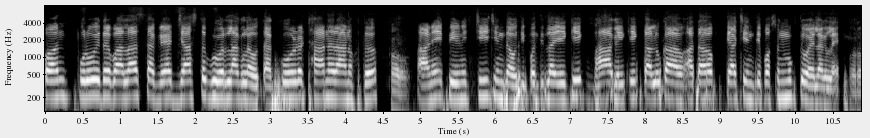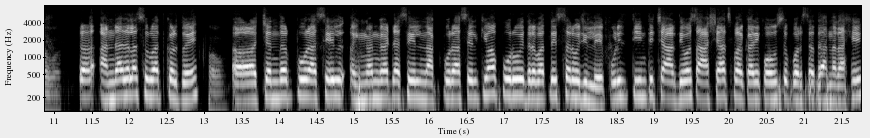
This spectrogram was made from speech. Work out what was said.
पण पूर्व विदर्भाला सगळ्यात जास्त घोर लागला होता. कोरड ठाण रान होतं हो. आणि पेरणीची चिंता होती. पण तिथला एक एक भाग एक एक तालुका आता त्या चिंतेपासून मुक्त व्हायला लागलाय. बरोबर. तर अंदाजाला सुरुवात करतोय हो चंद्रपूर असेल हिंगणघाट असेल नागपूर असेल किंवा पूर्व विदर्भातले सर्व जिल्हे पुढील तीन ते चार दिवस अशाच प्रकारे पाऊस बरसत राहणार आहे.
